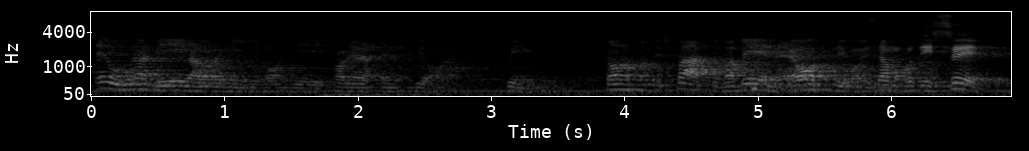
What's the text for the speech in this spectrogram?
e una di valore minimo, di soglia di attenzione. Quindi sono soddisfatto, va bene, è ottimo, diciamo così, se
